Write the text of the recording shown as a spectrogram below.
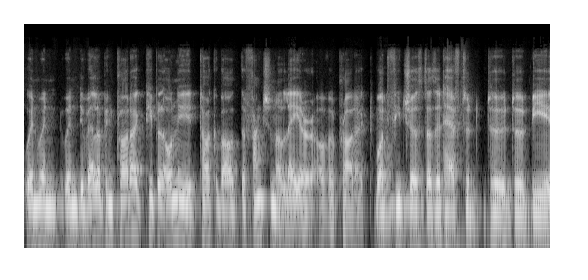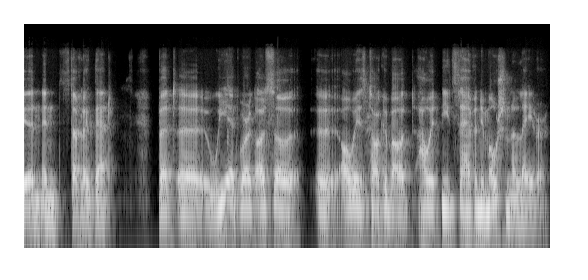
when when when developing product, people only talk about the functional layer of a product. What mm-hmm. features does it have to to to be and, and stuff like that. But uh, we at work also uh, always talk about how it needs to have an emotional layer.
